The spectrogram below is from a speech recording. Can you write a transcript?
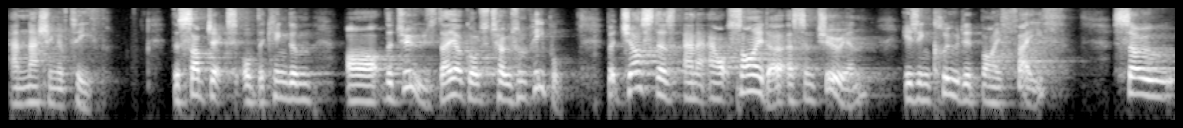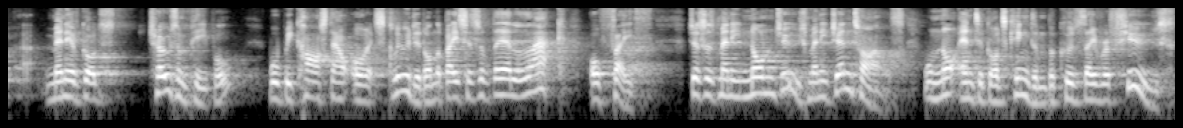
and gnashing of teeth. The subjects of the kingdom are the Jews. They are God's chosen people. But just as an outsider, a centurion, is included by faith, so many of God's chosen people will be cast out or excluded on the basis of their lack of faith. Just as many non-Jews, many Gentiles will not enter God's kingdom because they refuse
